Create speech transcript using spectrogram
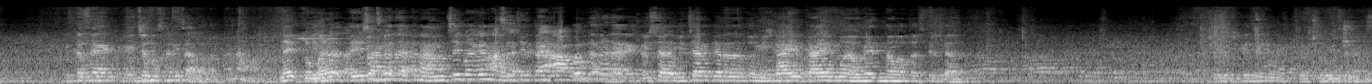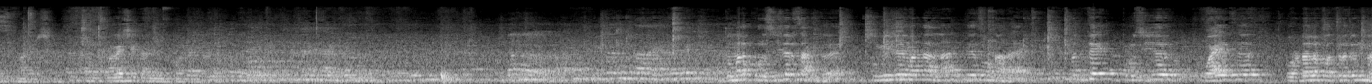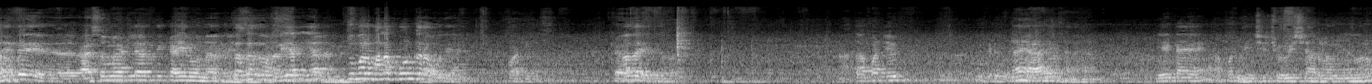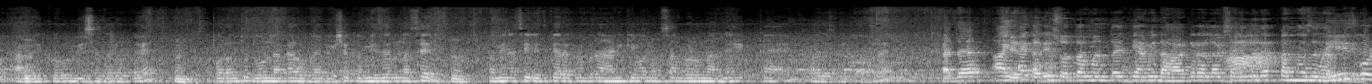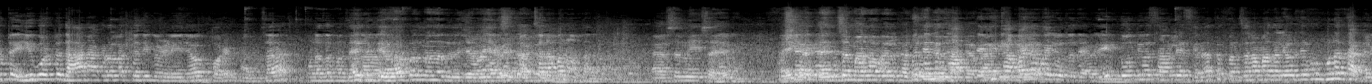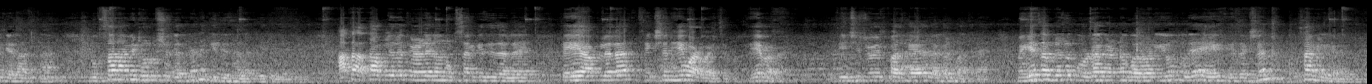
हे कसं आहे? ह्याच्यानुसारही चालावं लागतं ना. आम्हाला. नाही तुम्हाला ते सांगत आहे, पण आमचे बघा ना असं आमचे काय आपण कसं direct विचार विचार करा ना तुम्ही काय काय म- वेदना होत असतील त्याला तुम्हाला प्रोसिजर सांगतोय. तुम्ही जे म्हणाल ना तेच होणार आहे. पण ते प्रोसिजर वाईज कोर्टाला पत्र देऊन नाही. ते असं म्हटल्यावरती काही होणार नाही. तसंच होणार. या या तुम्हाला मला फोन करा उद्या. वाटलं काय? माझा येते आता आपण जे नाही आहे. हे काय आहे? आपण तीनशे चोवीस चार लावलेल्यावर आवेदन करून वीस हजार रुपये. परंतु दोन लाखा रुपयापेक्षा कमी जर नसेल. कमी नसेल इतक्या रकमेपर्यंत हानी किंवा नुकसान घडून आणणे हे काय आहे? आता शेतकरी स्वतः म्हणतायत की आम्ही दहा अकरा लाख सांगितलं त्यात पन्नास हजार हीच गोष्ट ही गोष्ट दहा आणि अकरा लाख कधी कळली? जेव्हा आमचा कोणाचा नाही ते तेव्हा पण म्हणत होते जेव्हा नव्हता ना. असं नाही साहेब. त्यांचं मनोबल त्यांनी थांबायला. पाहिजे होतं त्यावेळी. एक दोन दिवस थांबले असते ना तर पंचनामा झाल्यावरती आपण गुन्हा दाखल केला असता. नुकसान आम्ही ठरवू शकत नाही ना किती झालं किती नाही. आता आता आपल्याला कळलं ना नुकसान किती झालंय. ते आपल्याला सेक्शन हे वाढवायचं हे बघा. तीनशे चोवीस पाच काय? दखलपात्र आहे. मग हेच आपल्याला कोर्टाकडनं परवानगी घेऊन उद्या हे हे सेक्शन सामील करायचं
